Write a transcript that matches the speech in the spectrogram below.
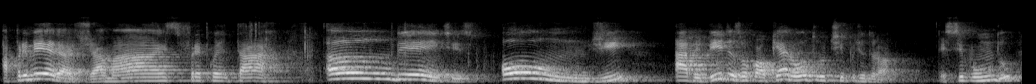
A primeira, jamais frequentar ambientes onde há bebidas ou qualquer outro tipo de droga. E segundo,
